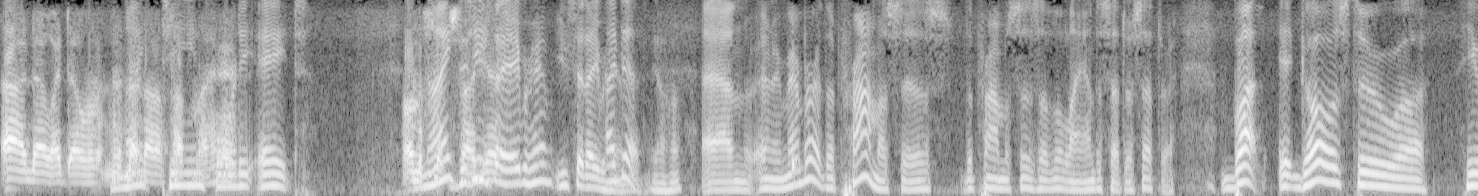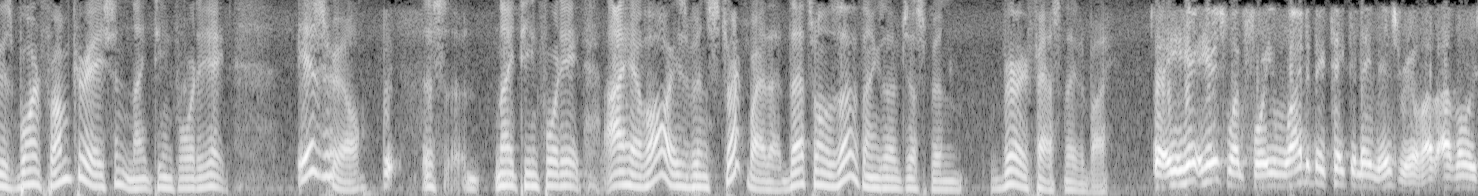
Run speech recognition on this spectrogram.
Uh, no, I don't. Not, not off the top of my head. 1948. On the flip Nineteen- side, Did you yeah. say Abraham? You said Abraham. I did. Yeah, uh-huh. And and remember the promises, the promises of the land, etc., etc. But it goes to uh, he was born from creation, 1948. Israel is 1948. I have always been struck by that. That's one of those other things I've just been very fascinated by. So here, here's one for you. Why did they take the name Israel? I've, I've always,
